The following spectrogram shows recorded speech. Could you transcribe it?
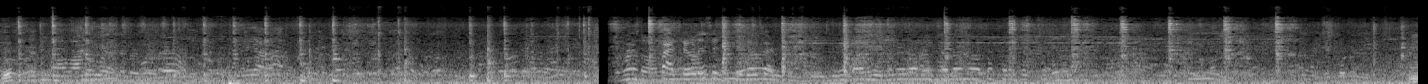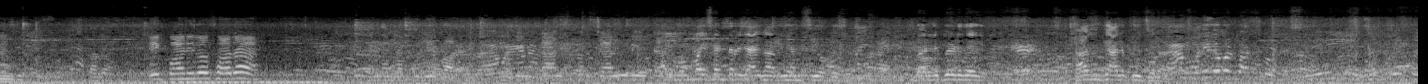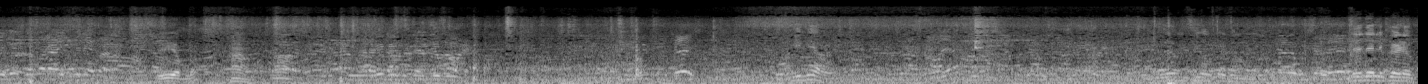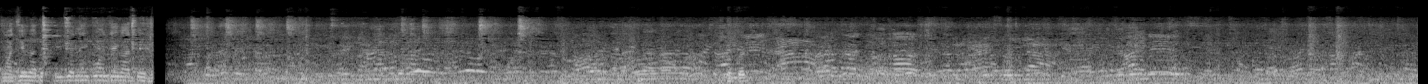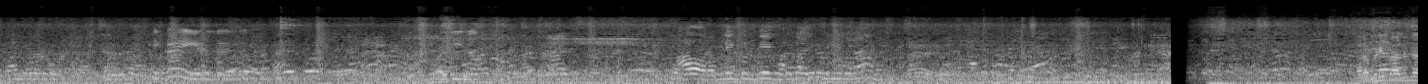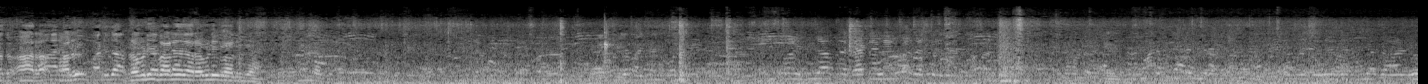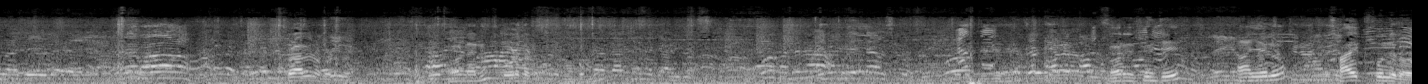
ये? पाठवण्यासाठी व्हिडिओ काढतो एक पानी दो सादा। मुंबई सेंटर जाएगा बीएमसी ऑफ़िस में मैं लिपेट देंगे कहाँ क्या पूछ रहा है? ये अपना? हाँ। ठीक है। बीएमसी ऑफ़िस में दे दे लिपेट पहुंचेगा तो ठीक है नहीं पहुंचेगा तो काय आओ कुल्फी एक हल्का आइसक्रीम बना। रबड़ी फालूदा तो हाँ। रबड़ी फालूदा रबड़ी फालूदा थोड़ा दो ना थोड़ा और थोड़ा थोड़ा और स्पून चाहिए हाँ ये लो हाँ एक स्पून दे दो।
